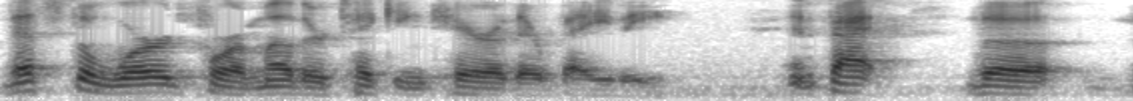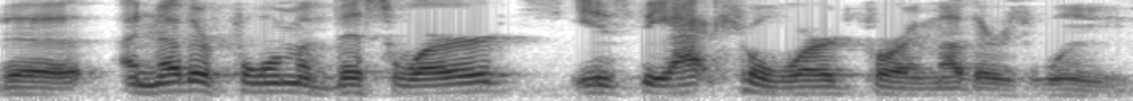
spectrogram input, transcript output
that's the word for a mother taking care of their baby. In fact, the the another form of this word is the actual word for a mother's womb.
